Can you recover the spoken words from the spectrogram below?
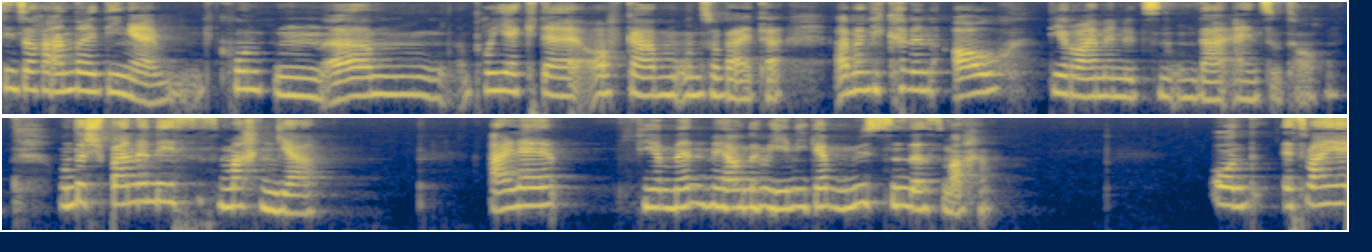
sind es auch andere Dinge, Kunden, ähm, Projekte, Aufgaben und so weiter. Aber wir können auch die Räume nutzen, um da einzutauchen. Und das Spannende ist, es machen ja alle Firmen mehr oder weniger müssen das machen. Und es war ja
